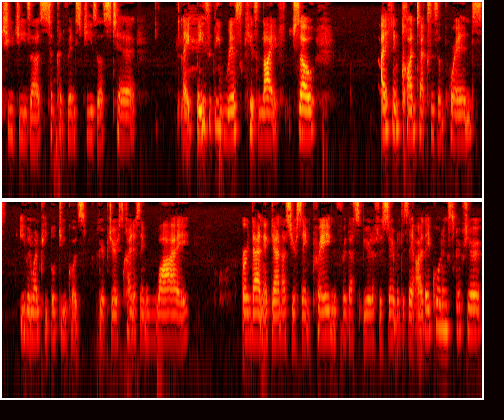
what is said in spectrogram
to Jesus to convince Jesus to like basically risk his life. So I think context is important even when people do quote scriptures, kind of saying why, or then again, as you're saying, praying for that spirit of discernment to say, are they quoting scripture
